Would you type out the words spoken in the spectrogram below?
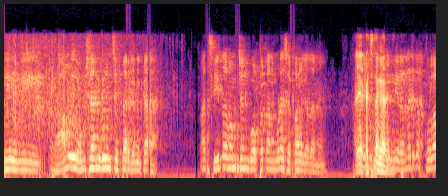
మీరు మీ రాముడి వంశాన్ని గురించి చెప్పారు కనుక? మరి సీత వంశం గొప్పతనం కూడా చెప్పాలి కదా మేము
